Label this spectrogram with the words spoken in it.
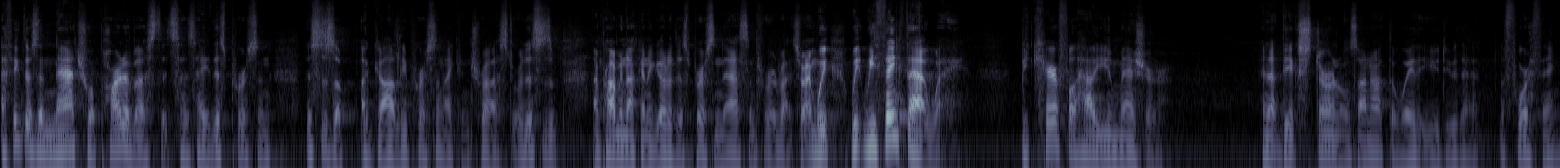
I think there's a natural part of us that says, hey, this person this is a, a godly person I can trust, or this is, I'm probably not going to go to this person to ask them for advice. Right? And we, we, we think that way. Be careful how you measure, and that the externals are not the way that you do that. The fourth thing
